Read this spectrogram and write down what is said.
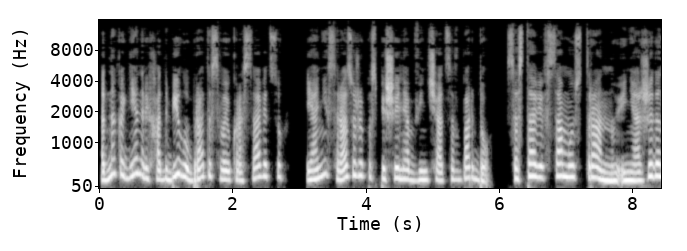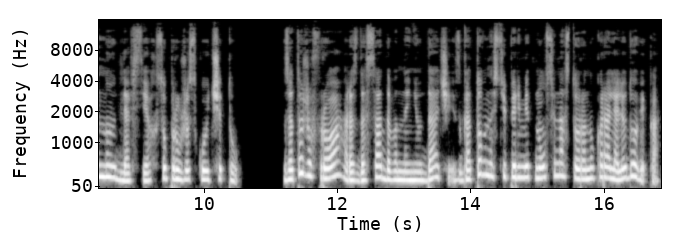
Однако Генрих отбил у брата свою красавицу, и они сразу же поспешили обвенчаться в Бордо, составив самую странную и неожиданную для всех супружескую чету. Зато Жофруа, раздосадованный неудачей, с готовностью переметнулся на сторону короля Людовика,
